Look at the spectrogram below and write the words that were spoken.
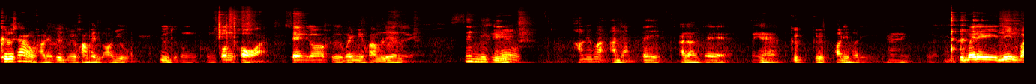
คือรสชาติของเขาเนี่ยคือจะมีความเผ็ดร้อนอยู่ อยู่จุดตรงตรงต้นคออะเส้นก็คือไม่มีความเลี่ยนเลย เส้นนี่คือเขาเรียกว่าอาดันเต้อาดันเต้เป็นไงฮะกรึบกรึบพอดีพอดีใช่นะครับคือไม่ได้นิ่มไป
